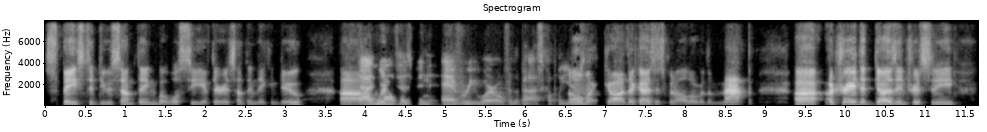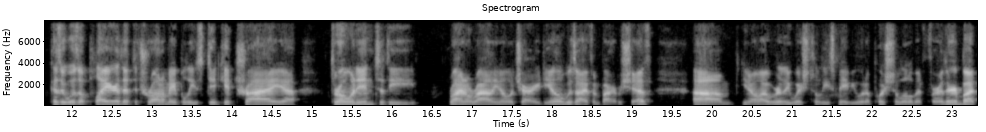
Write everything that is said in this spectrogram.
space to do something, but we'll see if there is something they can do. Uh, Dadonov when- has been everywhere over the past couple of years. Oh my god, that guy's just been all over the map. Uh, a trade that does interest me because it was a player that the Toronto Maple Leafs did get try uh, throwing into the Ryan O'Reilly Noel Acciari deal was Ivan Barbashev. Um, you know, I really wish the Leafs maybe would have pushed a little bit further, but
